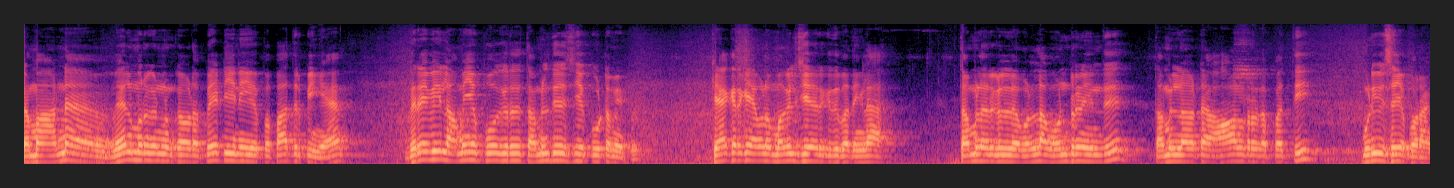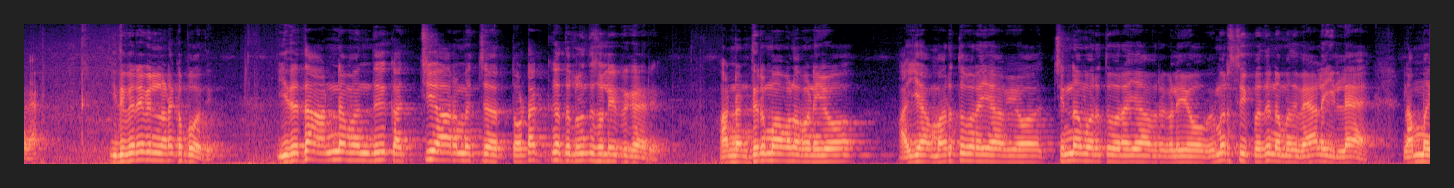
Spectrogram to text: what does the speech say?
நம்ம அண்ணன் வேல்முருகனுக்கோட பேட்டியை நீங்கள் இப்போ பார்த்துருப்பீங்க. விரைவில் அமையப்போகிறது தமிழ் தேசிய கூட்டமைப்பு. கேட்குறக்கே எவ்வளோ மகிழ்ச்சியாக இருக்குது பார்த்தீங்களா தமிழர்கள் எல்லாம் ஒன்றிணைந்து தமிழ்நாட்டை ஆள்றதை பற்றி முடிவு செய்ய போகிறாங்க இது விரைவில் நடக்க போகுது. இதை தான் அண்ணன் வந்து கட்சி ஆரம்பித்த தொடக்கத்திலிருந்து சொல்லிட்டு இருக்காரு. அண்ணன் திருமாவளவனையோ ஐயா மருத்துவர் ஐயாவையோ சின்ன மருத்துவர் ஐயா அவர்களையோ விமர்சிப்பது நமது வேலை இல்லை. நம்ம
